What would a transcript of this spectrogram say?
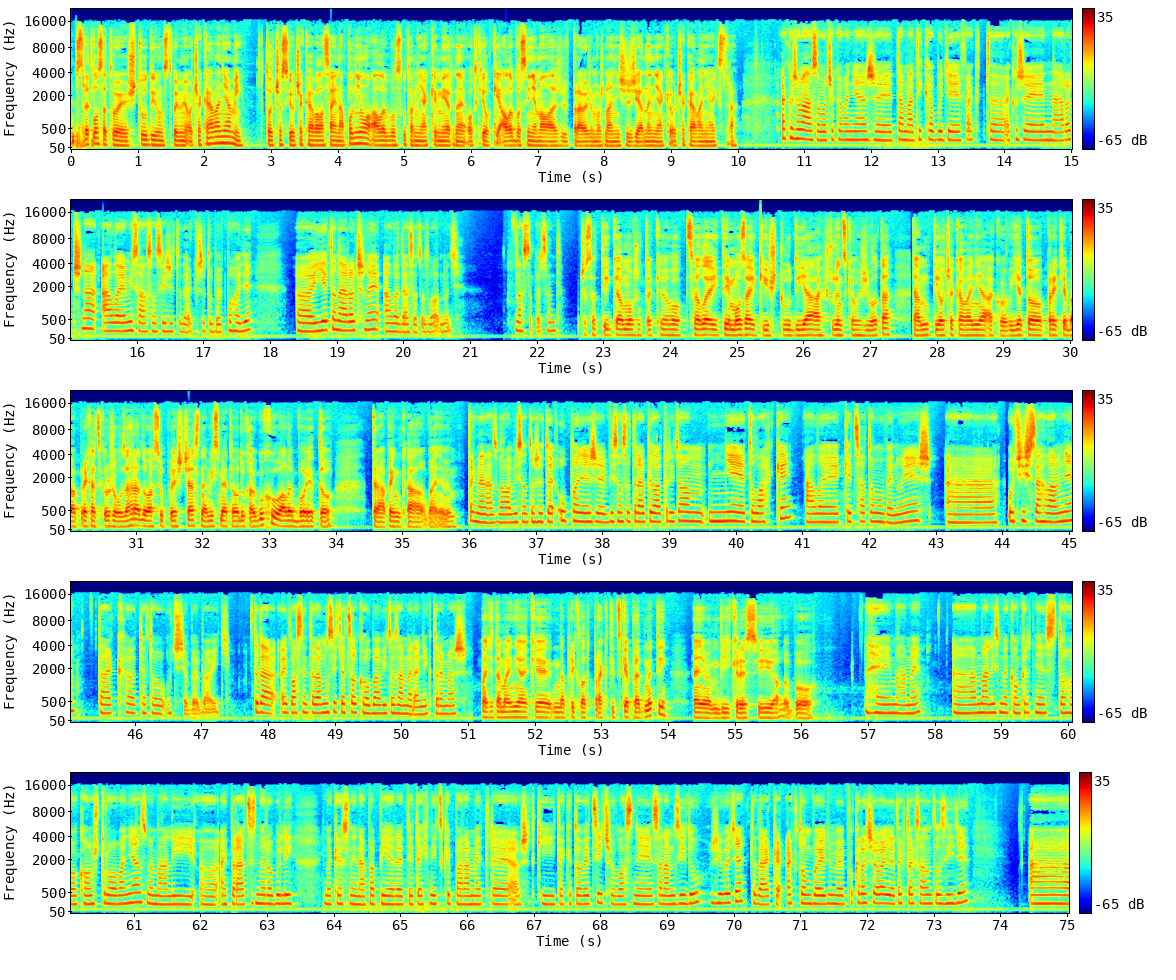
Stretlo sa tvoje štúdium s tvojimi očakávaniami? To, čo si očakávala, sa aj naplnilo, alebo sú tam nejaké mierne odchýlky, alebo si nemala že práve, že možno ani že žiadne nejaké očakávania extra? Akože mala som očakávania, že tá matika bude fakt akože náročná, ale myslela som si, že teda akože to bude v pohode. Eh, je to náročné, ale dá sa to zvládnuť. Na 100%. Čo sa týka možno takého celej tej mozaiky štúdia a študentského života, tam tie očakávania, ako je to pre teba prechádzka ružovou zahradou a si úplne šťastná, vysmiatého ducha guchu, alebo je to trápenka, alebo ja neviem. Tak nenazvala by som to, že to je úplne, že by som sa trápila pri tom. Nie je to ľahké, ale keď sa tomu venuješ a učíš sa hlavne, tak ťa to určite bude baviť teda aj vlastne teda musí ťa celkovo baviť to zameranie, ktoré máš. Máte tam aj nejaké napríklad praktické predmety? Ja neviem, výkresy alebo... Hej, máme. A mali sme konkrétne z toho konštruovania, sme mali, uh, aj práce sme robili, sme kreslili na papiere tie technické parametre a všetky takéto veci, čo vlastne sa nám zídu v živote. Teda ak, ak v tom budeme pokračovať, tak tak sa nám to zíde. A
